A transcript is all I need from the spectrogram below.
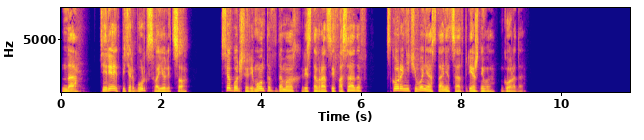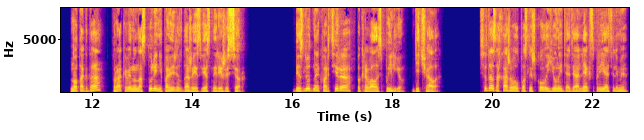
Да, теряет Петербург свое лицо. Все больше ремонтов в домах, реставраций фасадов. Скоро ничего не останется от прежнего города. Но тогда в раковину на стуле не поверил даже известный режиссер. Безлюдная квартира покрывалась пылью, дичала. Сюда захаживал после школы юный дядя Олег с приятелями,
